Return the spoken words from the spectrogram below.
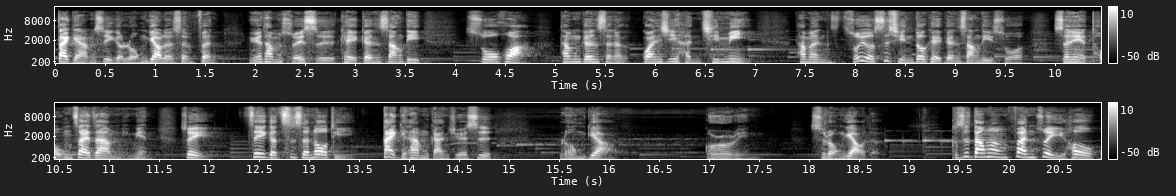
带给他们是一个荣耀的身份，因为他们随时可以跟上帝说话。他们跟神的关系很亲密，他们所有事情都可以跟上帝说，神也同在在他们里面，所以这个赤身肉体带给他们感觉是荣耀，glory 是荣耀的。可是当他们犯罪以后，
